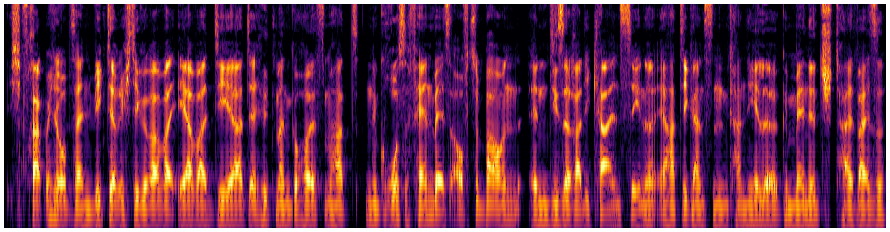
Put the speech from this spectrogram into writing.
Ich frage mich nur, ob sein Weg der richtige war, weil er war der, der Hildmann geholfen hat, eine große Fanbase aufzubauen in dieser radikalen Szene. Er hat die ganzen Kanäle gemanagt, teilweise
